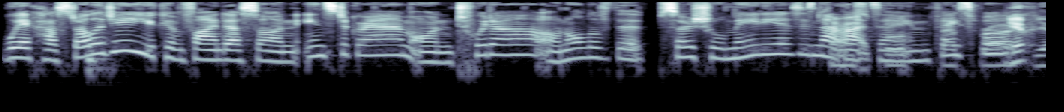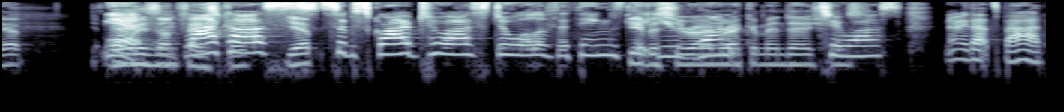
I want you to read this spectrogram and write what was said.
We're Castology. You can find us on Instagram, on Twitter, on all of the social medias. Isn't that right, Zane? Facebook. right. Yep. Yep. Yeah. Always on Like us, Yep. subscribe to us, do all of the things Give that us you your own want recommendations. to us. No, that's bad.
